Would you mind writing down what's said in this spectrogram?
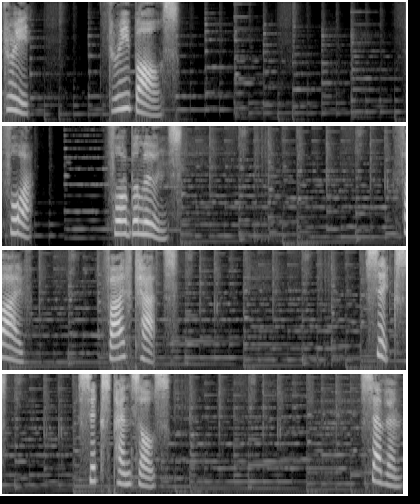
3 3 balls. 4 4 balloons. 5 5 cats 6 6 pencils 7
